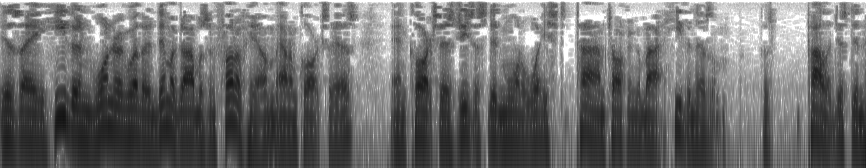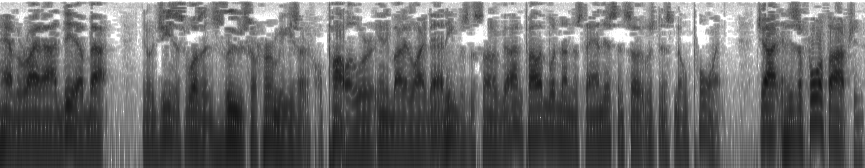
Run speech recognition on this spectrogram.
is a heathen wondering whether a demigod was in front of him, Adam Clarke says. And Clarke says Jesus didn't want to waste time talking about heathenism. Pilate just didn't have the right idea about, you know, Jesus wasn't Zeus or Hermes or Apollo or anybody like that. He was the Son of God, and Pilate wouldn't understand this, and so it was just no point. John, here's a fourth option.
